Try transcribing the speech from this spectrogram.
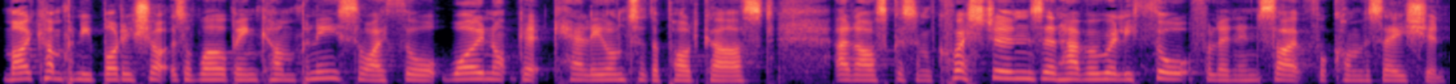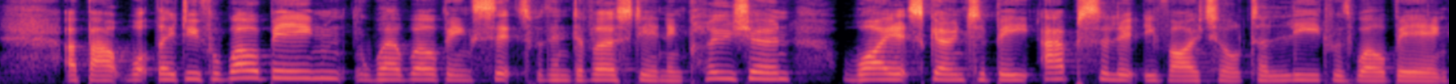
my company, Body Shot, is a well-being company, so I thought, why not get Kelly onto the podcast and ask her some questions and have a really thoughtful and insightful conversation about what they do for well-being, where well-being sits within diversity and inclusion, why it's going to be absolutely vital to lead with well-being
